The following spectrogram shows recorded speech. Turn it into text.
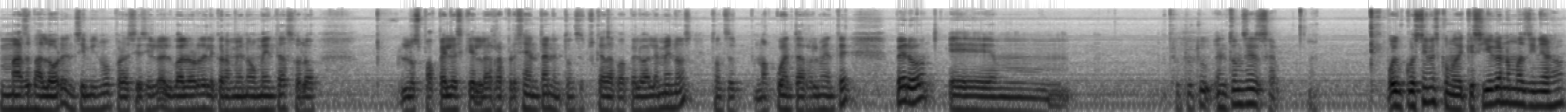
más valor en sí mismo, por así decirlo, el valor de la economía no aumenta, solo los papeles que la representan, entonces pues, cada papel vale menos, entonces no cuenta realmente, pero eh, entonces en cuestiones como de que si yo gano más dinero,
